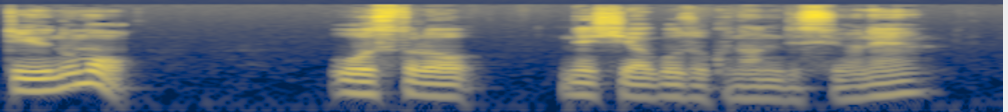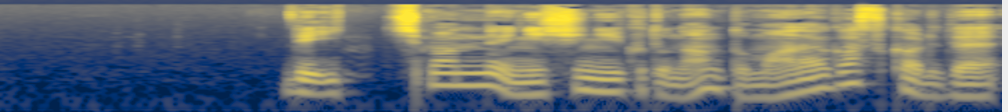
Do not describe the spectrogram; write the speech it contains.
ていうのもオーストロネシア語族なんですよね。で一番ね西に行くとなんとマダガスカルで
